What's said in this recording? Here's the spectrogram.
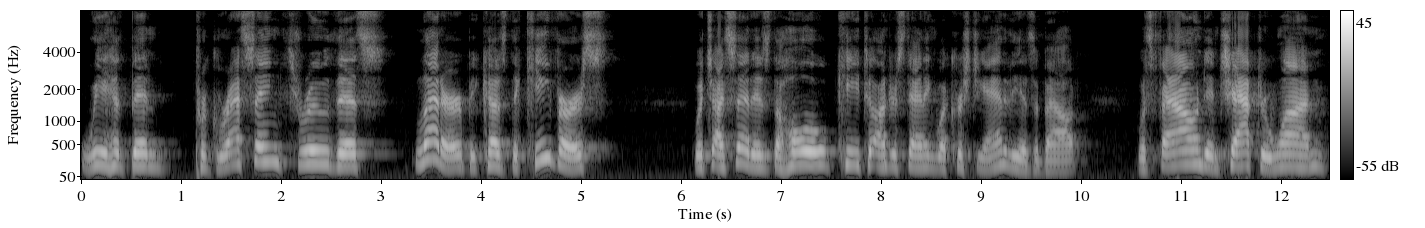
we have been progressing through this letter because the key verse, which I said is the whole key to understanding what Christianity is about, was found in chapter 1,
